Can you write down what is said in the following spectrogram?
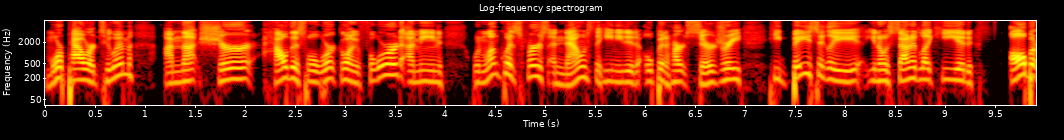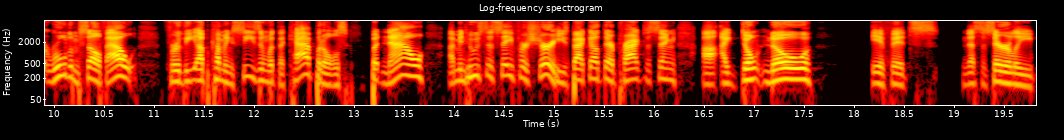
More power to him. I'm not sure how this will work going forward. I mean, when Lundqvist first announced that he needed open heart surgery, he basically, you know, sounded like he had all but ruled himself out for the upcoming season with the Capitals. But now, I mean, who's to say for sure? He's back out there practicing. Uh, I don't know if it's necessarily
